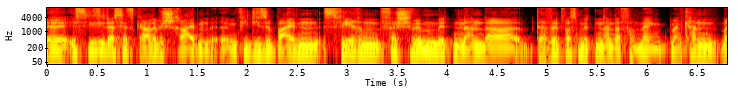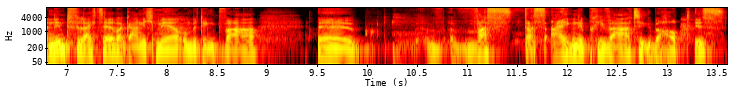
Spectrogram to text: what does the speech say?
äh, ist, wie Sie das jetzt gerade beschreiben. Irgendwie diese beiden Sphären verschwimmen miteinander, da wird was miteinander vermengt. Man kann, man nimmt vielleicht selber gar nicht mehr unbedingt wahr, äh, was das eigene Private überhaupt ist.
